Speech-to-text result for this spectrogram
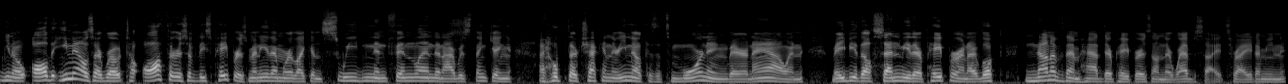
you know, all the emails I wrote to authors of these papers. Many of them were like in Sweden and Finland, and I was thinking, I hope they're checking their email because it's morning there now, and maybe they'll send me their paper. And I looked, none of them had their papers on their websites, right? I mean,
